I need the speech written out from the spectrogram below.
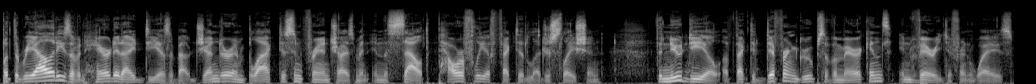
But the realities of inherited ideas about gender and black disenfranchisement in the South powerfully affected legislation. The New Deal affected different groups of Americans in very different ways.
